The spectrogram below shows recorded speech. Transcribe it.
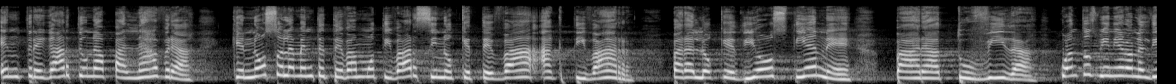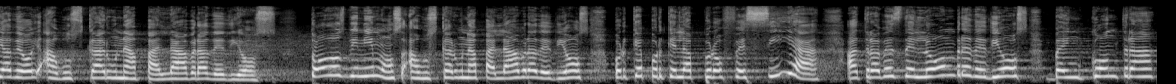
entregarte una palabra que no solamente te va a motivar, sino que te va a activar para lo que Dios tiene para tu vida. ¿Cuántos vinieron el día de hoy a buscar una palabra de Dios? Todos vinimos a buscar una palabra de Dios. ¿Por qué? Porque la profecía a través del hombre de Dios va en contra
